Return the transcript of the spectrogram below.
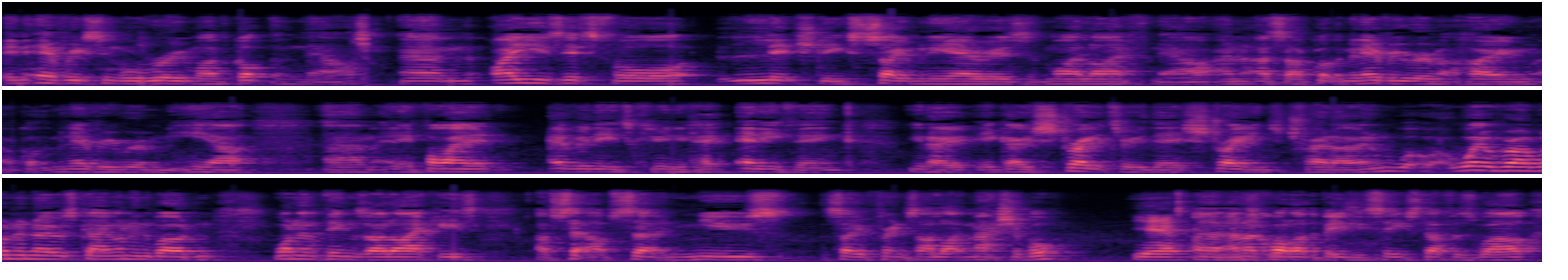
in every single room i've got them now um, i use this for literally so many areas of my life now and as i've got them in every room at home i've got them in every room here um, and if i ever need to communicate anything, you know, it goes straight through this, straight into Trello. And wherever I want to know what's going on in the world, and one of the things I like is I've set up certain news. So, for instance, I like Mashable. Yeah. Uh, and I quite like the BBC stuff as well.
